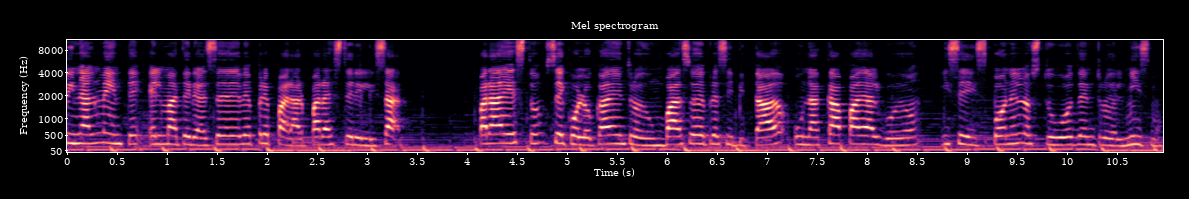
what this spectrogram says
Finalmente, el material se debe preparar para esterilizar. Para esto, se coloca dentro de un vaso de precipitado una capa de algodón y se disponen los tubos dentro del mismo.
